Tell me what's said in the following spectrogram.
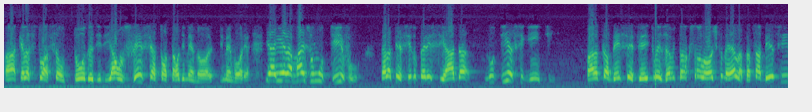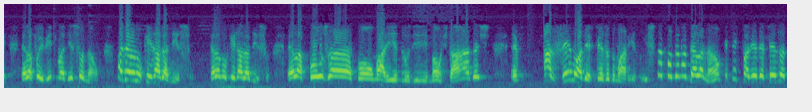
aquela situação toda de, de ausência total de, menor, de memória. E aí era mais um motivo para ela ter sido periciada no dia seguinte para também ser feito um exame toxicológico nela, para saber se ela foi vítima disso ou não. Mas ela não quis nada disso. Ela não quis nada disso. Ela pousa com o marido de mãos dadas, é, fazendo a defesa do marido. Isso não é problema dela, não. Quem tem que fazer a defesa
